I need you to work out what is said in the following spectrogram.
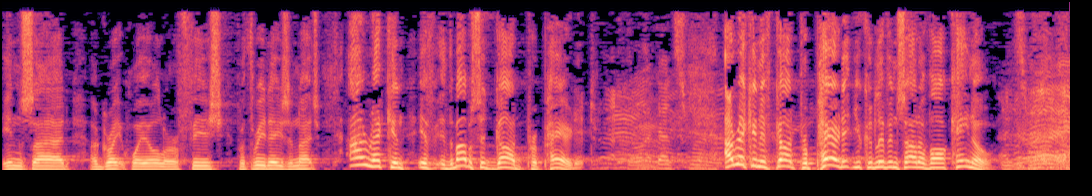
inside a great whale or a fish for three days and nights. I reckon if, if the Bible said God prepared it, That's right. I reckon if God prepared it, you could live inside a volcano That's right.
